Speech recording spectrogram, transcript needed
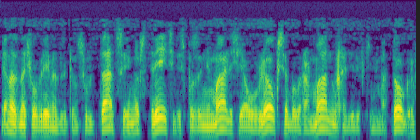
Я назначил время для консультации, мы встретились, позанимались, я увлекся, был роман, мы ходили в кинематограф.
